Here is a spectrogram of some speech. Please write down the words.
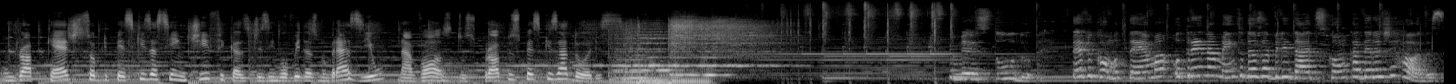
um dropcast sobre pesquisas científicas desenvolvidas no Brasil, na voz dos próprios pesquisadores. Meu estudo como tema o treinamento das habilidades com cadeiras de rodas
